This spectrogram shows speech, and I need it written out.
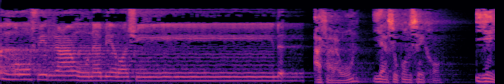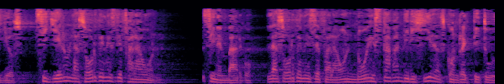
أمر فرعون برشيد a Faraón y a su consejo. Y ellos siguieron las órdenes de Faraón. Sin embargo, las órdenes de Faraón no estaban dirigidas con rectitud.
